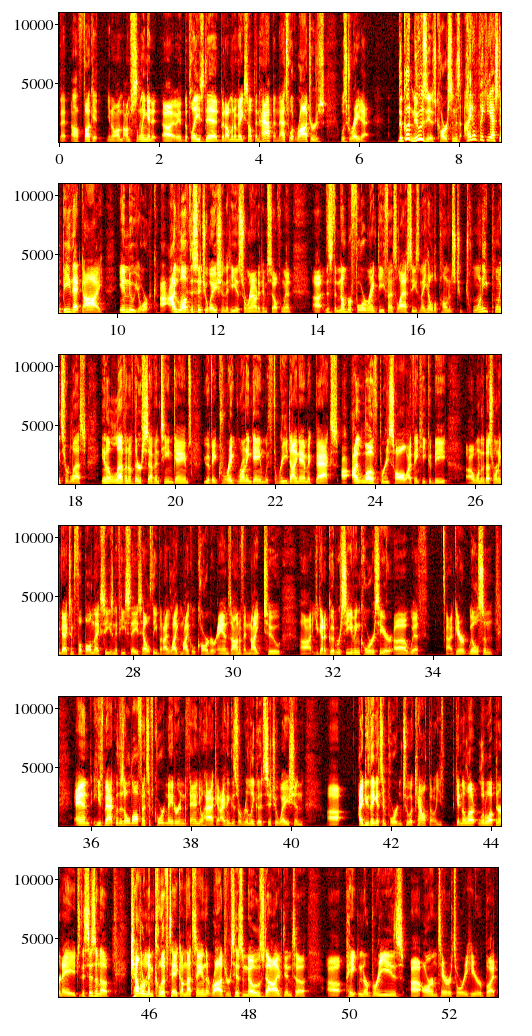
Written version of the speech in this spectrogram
that oh fuck it, you know, I'm I'm slinging it. Uh, the play's dead, but I'm going to make something happen. That's what Rodgers was great at. The good news is, Carson, is I don't think he has to be that guy in New York. I, I love mm-hmm. the situation that he has surrounded himself with. Uh, this is the number four ranked defense last season. They held opponents to 20 points or less in 11 of their 17 games. You have a great running game with three dynamic backs. Uh, I love Breece Hall. I think he could be uh, one of the best running backs in football next season if he stays healthy, but I like Michael Carter and Zonovan Knight too. Uh, you got a good receiving course here uh, with uh, Garrett Wilson. And he's back with his old offensive coordinator in Nathaniel Hackett. I think this is a really good situation. Uh, I do think it's important to account, though. He's getting a little up there in age. This isn't a Kellerman cliff take. I'm not saying that Rodgers has nosedived into uh, Peyton or Brees uh, arm territory here, but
